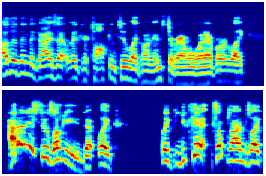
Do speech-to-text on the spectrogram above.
other than the guys that like you're talking to, like on Instagram or whatever, like, how do these dudes look at you? that- Like, like you can't sometimes like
